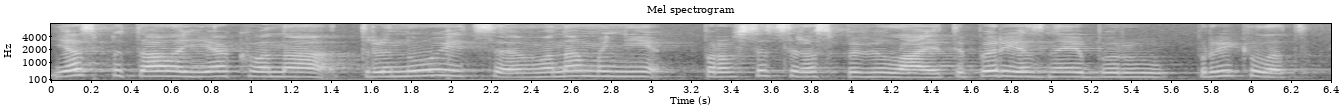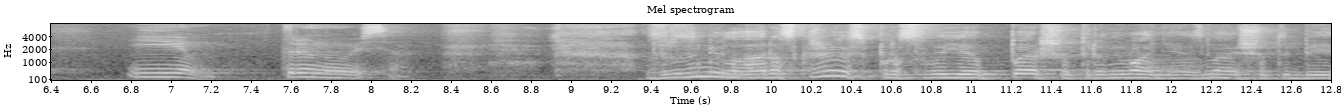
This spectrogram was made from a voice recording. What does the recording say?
Я спитала, як вона тренується. Вона мені про все це розповіла. І тепер я з неї беру приклад і тренуюся. Зрозуміло, а розкажи ось про своє перше тренування. Я знаю, що тобі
